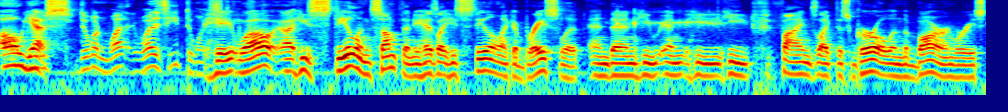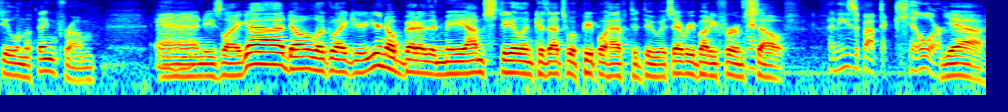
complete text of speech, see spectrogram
oh yes. Doing what? What is he doing? He Steve? well, uh, he's stealing something. He has like he's stealing like a bracelet, and then he and he he finds like this girl in the barn where he's stealing the thing from, and he's like, ah, don't look like you're you're no better than me. I'm stealing because that's what people have to do. It's everybody for himself. and he's about to kill her. Yeah,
